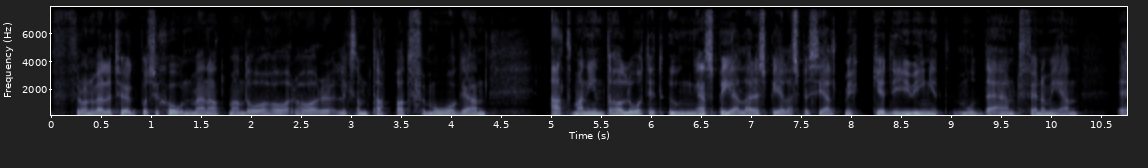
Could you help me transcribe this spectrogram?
från en väldigt hög position men att man då har, har liksom tappat förmågan. Att man inte har låtit unga spelare spela speciellt mycket. Det är ju inget modernt fenomen eh,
